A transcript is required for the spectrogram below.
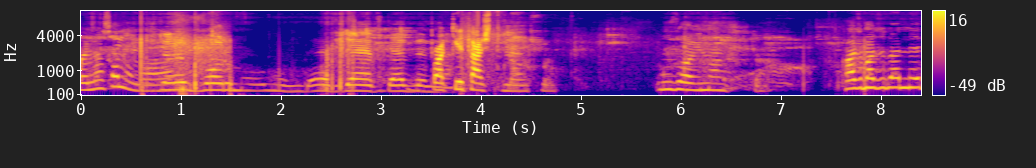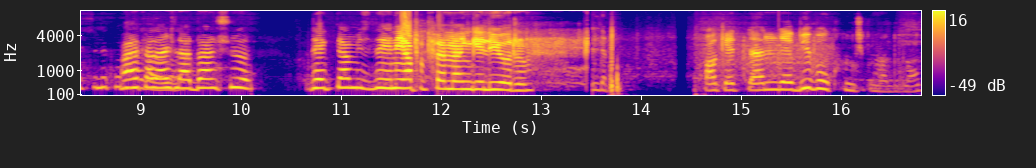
Oynasana ya. Dev varım oğlum. Dev dev devim. Paket açtım en son. uzayına işte. Kazmacıların hepsini kırıyor. Arkadaşlar ben şu reklam izleyeni yapıp hemen geliyorum. Geldim. Paketten de bir bokum çıkmadı lan.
